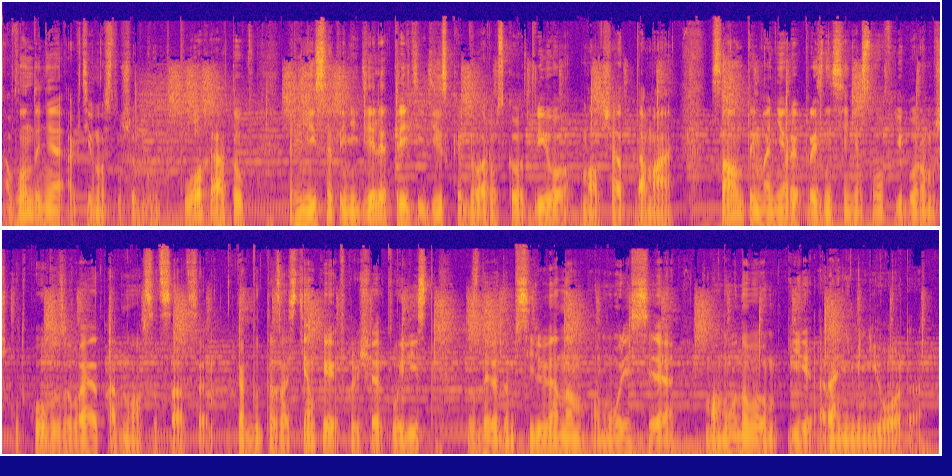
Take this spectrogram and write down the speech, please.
В Лондоне активно слушают группу «Плохо», а топ-релиз этой недели — третий диск белорусского трио «Молчат дома». Саунд и манеры произнесения слов Егором Шкутко вызывают одну ассоциацию. Как будто за стенкой включают плейлист с Дэвидом Сильвианом, Моррисе, Мамоновым и ранними Нью-Орда.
